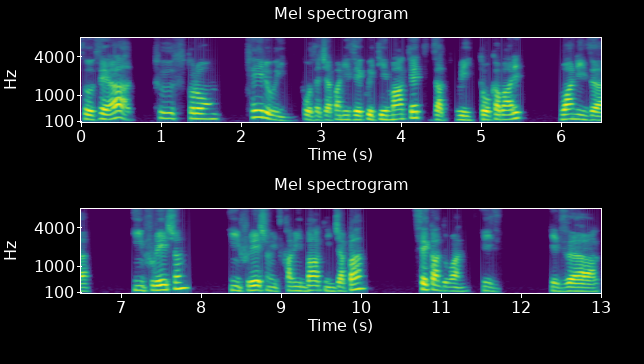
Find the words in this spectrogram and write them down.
so there are two strong tailwind for the Japanese equity market that we talk about it. One is uh, inflation. Inflation is coming back in Japan. Second one is is uh,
